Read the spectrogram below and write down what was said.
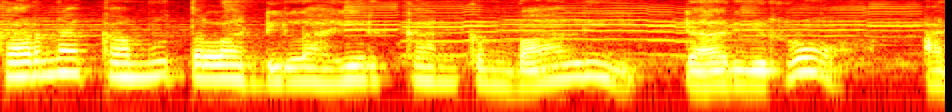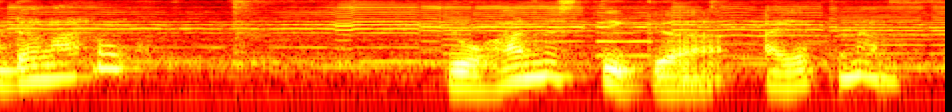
Karena kamu telah dilahirkan kembali dari roh adalah roh. Yohanes 3 ayat 6.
